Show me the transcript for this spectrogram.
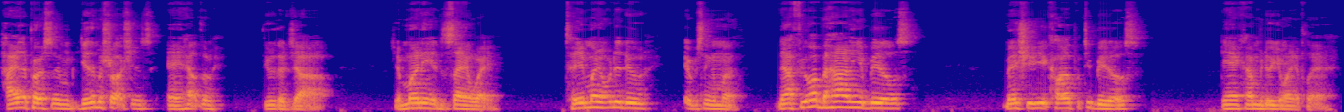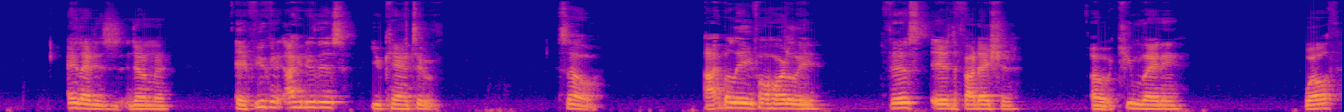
Hire the person, give them instructions, and help them do their job. Your money is the same way. Tell your money what to do every single month. Now, if you are behind on your bills, make sure you get caught up with your bills. Then come and do your money plan. Hey, ladies and gentlemen, if you can, I can do this. You can too. So, I believe wholeheartedly, this is the foundation of accumulating wealth.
